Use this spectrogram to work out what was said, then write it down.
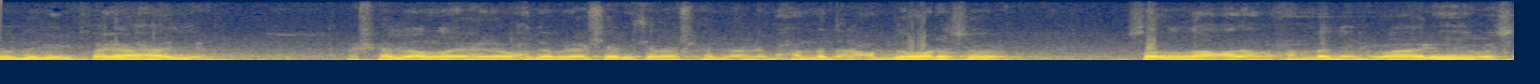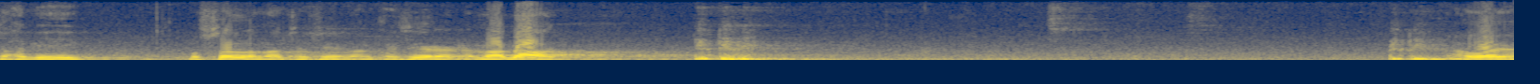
يضلل فلا هادي له. أشهد أن لا إلا الله وحده لا شريك له واشهد أن محمدا عبده ورسوله. صلى الله على محمد وآله وصحبه وسلم تسليما كثيرا. أما بعد اولا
